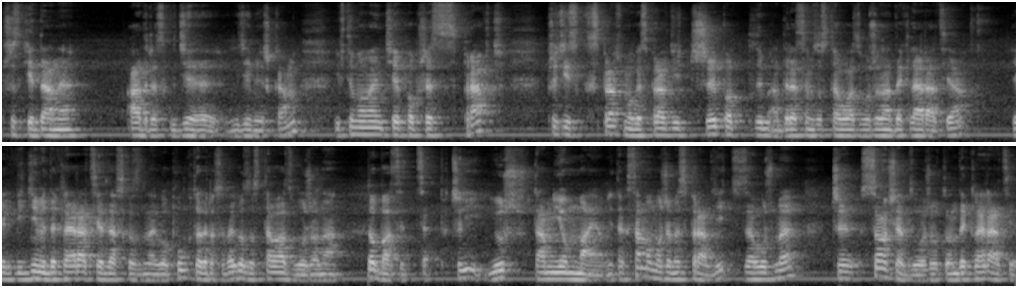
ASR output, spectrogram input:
wszystkie dane, adres, gdzie, gdzie mieszkam i w tym momencie poprzez sprawdź, przycisk sprawdź mogę sprawdzić, czy pod tym adresem została złożona deklaracja. Jak widzimy, deklaracja dla wskazanego punktu adresowego została złożona do bazy CEP, czyli już tam ją mają. I tak samo możemy sprawdzić, załóżmy, czy sąsiad złożył tę deklarację,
